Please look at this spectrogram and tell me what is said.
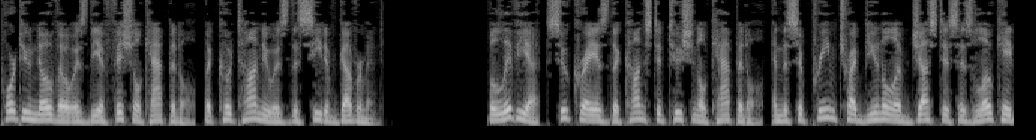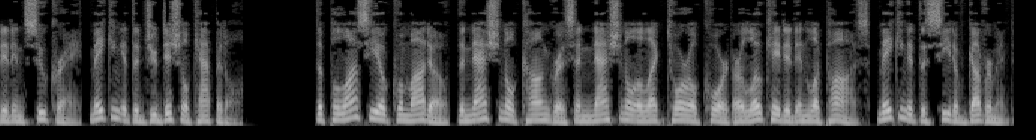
Porto Novo is the official capital, but Cotonou is the seat of government. Bolivia, Sucre is the constitutional capital, and the Supreme Tribunal of Justice is located in Sucre, making it the judicial capital. The Palacio Quemado, the National Congress and National Electoral Court are located in La Paz, making it the seat of government.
